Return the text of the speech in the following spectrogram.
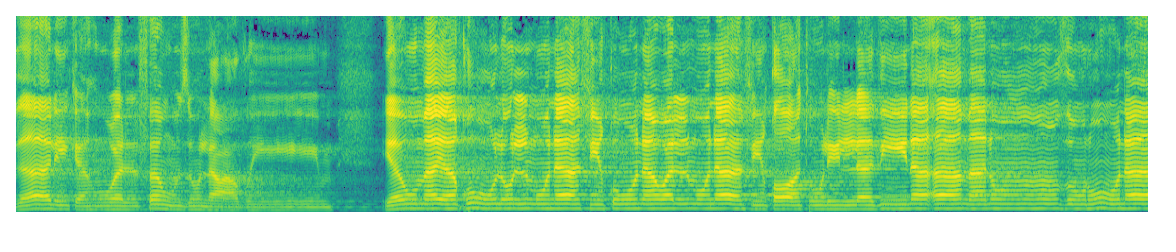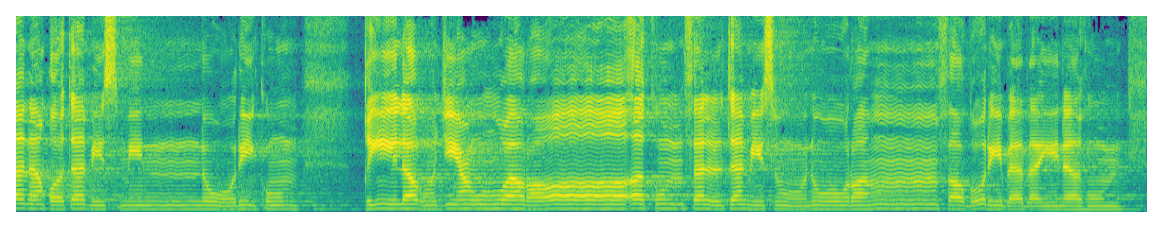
ذلك هو الفوز العظيم. يوم يقول المنافقون والمنافقات للذين آمنوا انظرونا نقتبس من نوركم. قيل ارجعوا وراءكم فالتمسوا نورا فضرب بينهم. فضرب بينهم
